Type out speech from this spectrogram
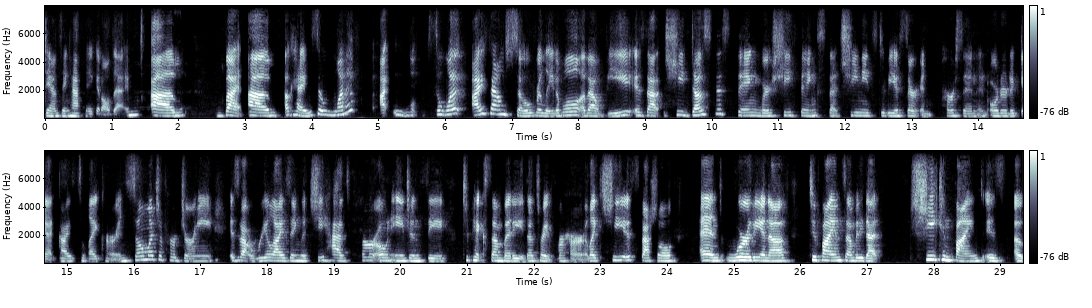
dancing half naked all day. Um, but um, okay, so one of I, so what I found so relatable about Bea is that she does this thing where she thinks that she needs to be a certain person in order to get guys to like her, and so much of her journey is about realizing that she has her own agency to pick somebody that's right for her. Like she is special and worthy enough to find somebody that she can find is a,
